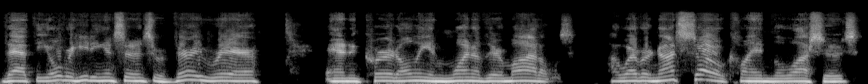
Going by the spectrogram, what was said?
that the overheating incidents are very rare and incurred only in one of their models. However, not so, claim the lawsuits.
